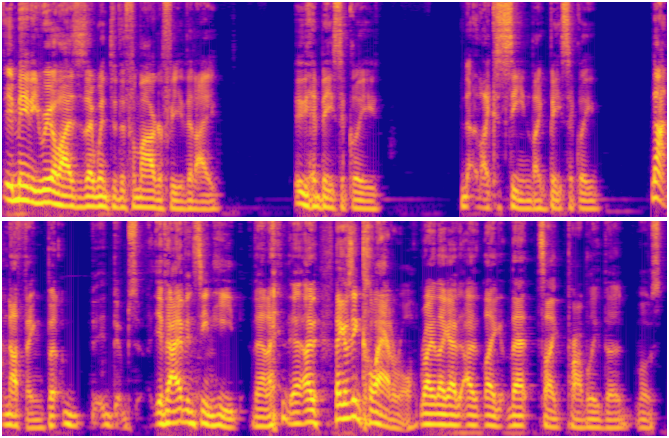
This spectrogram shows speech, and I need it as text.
It made me realize as I went through the filmography that I it had basically like seen like basically not nothing, but if I haven't seen Heat, then I, I like I've seen Collateral, right? Like I, I like that's like probably the most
